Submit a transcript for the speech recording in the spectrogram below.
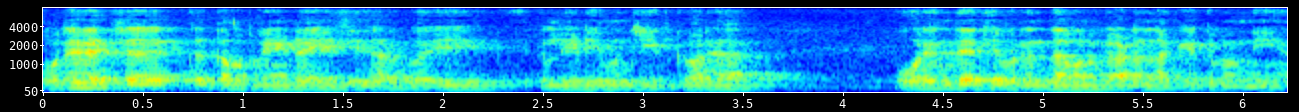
ਉਹਦੇ ਵਿੱਚ ਇੱਕ ਕੰਪਲੇਂਟ ਆਈ ਸੀ ਸਾਡੇ ਕੋਲ ਜੀ ਇੱਕ ਲੇਡੀ ਮਨਜੀਤ ਕੌਰ ਆ। ਉਹ ਰਹਿੰਦੇ ਇੱਥੇ ਵਰਿੰਦਾਵਨ ਗਾਰਡਨ ਲਾਗੇ ਕਲੋਨੀ ਆ।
